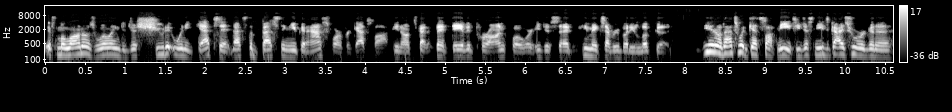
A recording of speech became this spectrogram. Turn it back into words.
if Milano's willing to just shoot it when he gets it, that's the best thing you can ask for for Getzlaf. You know, it's got that David Perron quote where he just said he makes everybody look good. You know, that's what Getzlaf needs. He just needs guys who are gonna,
